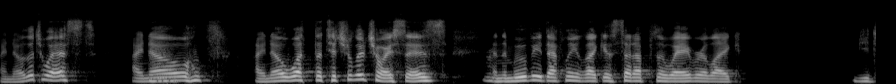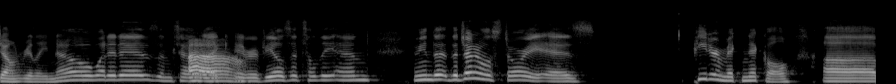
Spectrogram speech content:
I know the twist. I mm-hmm. know I know what the titular choice is. Mm. And the movie definitely like is set up the way where like you don't really know what it is until like it Oh. reveals it till the end. I mean, the, the general story is Peter MacNicol, uh,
